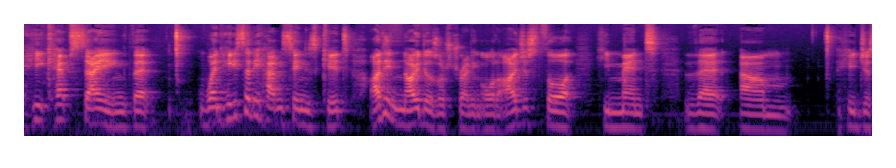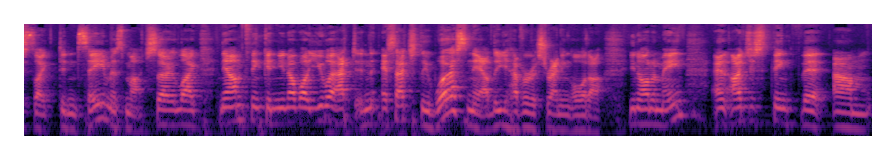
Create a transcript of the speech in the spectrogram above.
he kept saying that when he said he hadn't seen his kids, I didn't know there was a restraining order. I just thought he meant that um, he just like didn't see him as much. So like now I'm thinking, you know what, you were act- and it's actually worse now that you have a restraining order. You know what I mean? And I just think that um,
